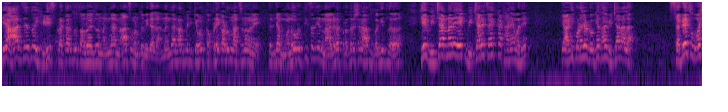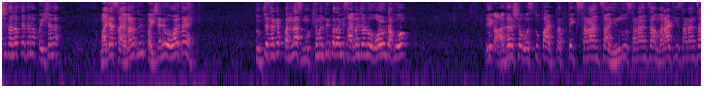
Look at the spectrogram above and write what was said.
हे आज जे तो हिडीस प्रकार जो चालू आहे जो नंगा नाच म्हणतो मी त्याला नंगा नाच म्हणजे केवळ कपडे काढून नाचणं नव्हे तर त्यांच्या मनोवृत्तीचं जे नागडं प्रदर्शन आज बघितलं हे विचारणारे एक विचारेच आहेत का ठाण्यामध्ये? की आणि कोणाच्या डोक्यात हा विचार आला? सगळेच वश झालात का त्यांना पैशाला? माझ्या साहेबांना तुम्ही पैशाने ओवाळताय. तुमच्यासारखे पन्नास मुख्यमंत्री पद आम्ही साहेबांच्याकडून ओवाळून टाकू हो. एक आदर्श वस्तुपाठ प्रत्येक सणांचा हिंदू सणांचा मराठी सणांचा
